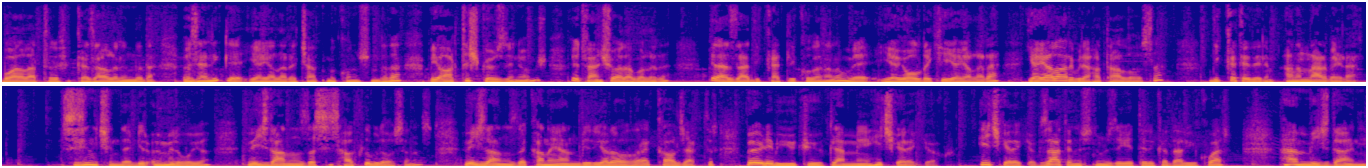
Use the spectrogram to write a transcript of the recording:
Bu aralar trafik kazalarında da özellikle yayalara çarpma konusunda da bir artış gözleniyormuş. Lütfen şu arabaları biraz daha dikkatli kullanalım ve yoldaki yayalara yayalar bile hatalı olsa dikkat edelim hanımlar beyler sizin için de bir ömür boyu vicdanınızda siz haklı bile olsanız vicdanınızda kanayan bir yara olarak kalacaktır. Böyle bir yükü yüklenmeye hiç gerek yok. Hiç gerek yok. Zaten üstümüzde yeteri kadar yük var. Hem vicdani,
